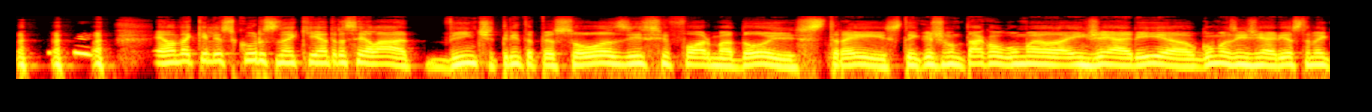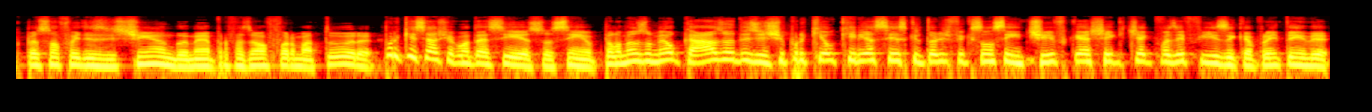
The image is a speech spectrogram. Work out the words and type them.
é um daqueles cursos, né, que entra, sei lá, 20, 30 pessoas e se forma dois, três, tem que juntar com alguma engenharia, algumas engenharias também que o pessoal foi desistindo, né, para fazer uma formatura. Por que você acha que acontece isso? Assim, pelo menos no meu caso, eu desisti porque eu queria ser escritor de ficção científica e achei que tinha que fazer física para entender.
